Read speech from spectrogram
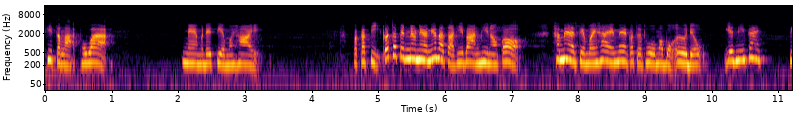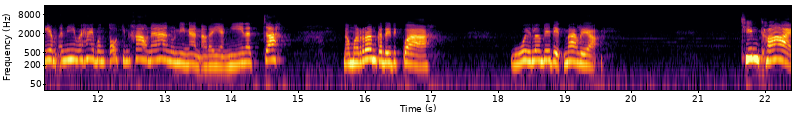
ที่ตลาดเพราะว่า แม่ไม่ได้เตรียมไว้ให้ ปกติก็จะเป็นแนวๆนี้แหละจ้ะที่บ้านพี่เนาะก็ ถ้าแม่เตรียมไว้ให้ แม่ก็จะโทรมาบอกเออเดี๋ยวเย็นนี้แม่เตรียมอันนี้ไว้ให้บนโต๊ะกินข้าวนะนู่นนี่นั่นอะไรอย่างนี้นะจ๊ะเรามาเริ่มกันเลยดีกว่า โอ้ยเริ่มได้เด็ดมากเลยอะชินคาย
